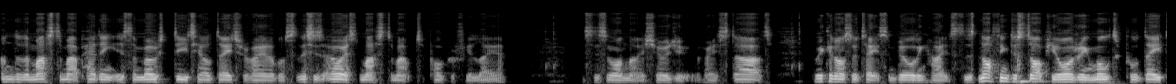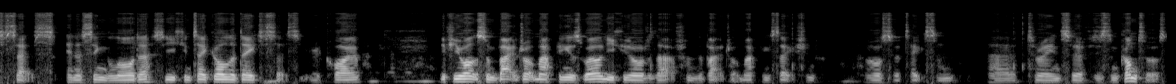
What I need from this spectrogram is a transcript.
under the master map heading is the most detailed data available. So this is OS master map topography layer. This is the one that I showed you at the very start. We can also take some building heights. There's nothing to stop you ordering multiple data sets in a single order, so you can take all the data sets that you require. If you want some backdrop mapping as well, you can order that from the backdrop mapping section. Also take some uh, terrain surfaces and contours.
